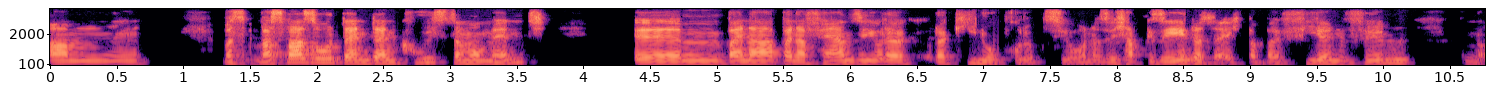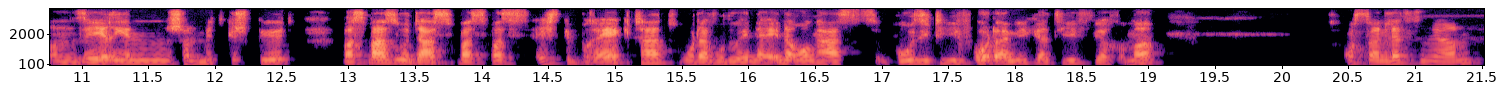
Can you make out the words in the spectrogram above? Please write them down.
Ähm, was, was war so dein, dein coolster Moment ähm, bei, einer, bei einer Fernseh- oder, oder Kinoproduktion? Also ich habe gesehen, dass du echt bei, bei vielen Filmen und, Serien schon mitgespielt. Was war so das, was, was echt geprägt hat oder wo du in Erinnerung hast, positiv oder negativ, wie auch immer, aus deinen letzten Jahren?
